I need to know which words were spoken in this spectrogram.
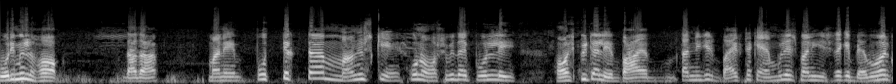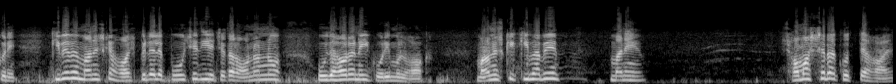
করিমুল হক দাদা মানে প্রত্যেকটা মানুষকে কোনো অসুবিধায় পড়লেই হসপিটালে তার নিজের বাইকটাকে অ্যাম্বুলেন্স বানিয়ে সেটাকে ব্যবহার করে কীভাবে মানুষকে হসপিটালে পৌঁছে দিয়েছে তার অনন্য উদাহরণ এই করিমুল হক। মানুষকে কীভাবে মানে সমাজসেবা করতে হয়,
